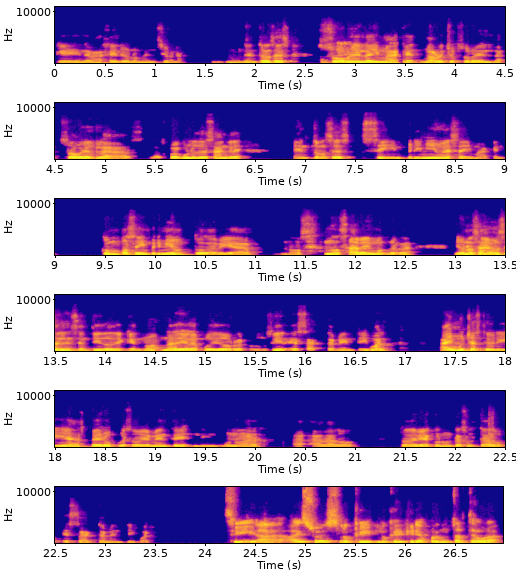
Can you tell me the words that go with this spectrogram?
que el Evangelio lo menciona. Entonces, okay. sobre la imagen, mejor dicho, sobre, la, sobre las, los coágulos de sangre, entonces se imprimió esa imagen. ¿Cómo se imprimió? Todavía no, no sabemos, ¿verdad? Yo no sabemos en el sentido de que no, nadie la ha podido reproducir exactamente igual. Hay muchas teorías, pero pues obviamente ninguno ha, ha, ha dado todavía con un resultado exactamente igual. Sí, a, a, eso es lo que, lo que quería preguntarte ahora,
